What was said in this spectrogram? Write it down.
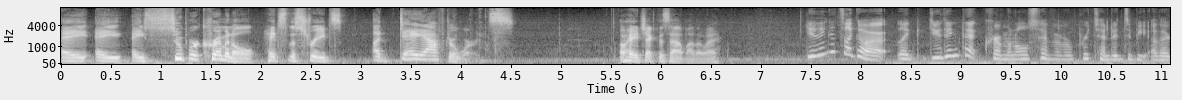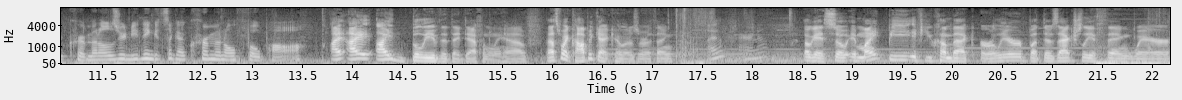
A, a, a super criminal hits the streets a day afterwards. Oh, hey, check this out, by the way. do you think it's like a like? Do you think that criminals have ever pretended to be other criminals, or do you think it's like a criminal faux pas? I, I, I believe that they definitely have. That's why copycat killers are a thing. Oh, fair enough. Okay, so it might be if you come back earlier, but there's actually a thing where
